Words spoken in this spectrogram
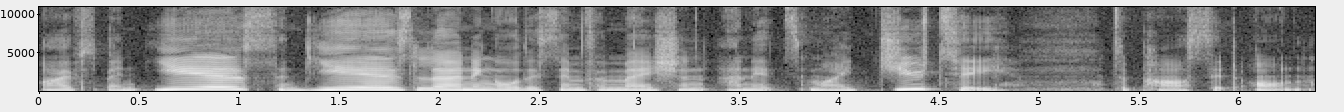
I've spent years and years learning all this information, and it's my duty to pass it on.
